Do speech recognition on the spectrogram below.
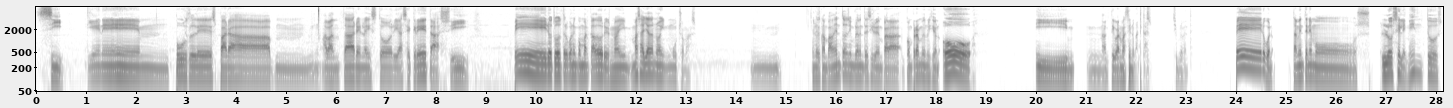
Sí. Tiene mm, puzzles para mm, avanzar en la historia secreta, sí. Pero todo te lo ponen con marcadores. No hay. Más allá no hay mucho más. Mm, en los campamentos simplemente sirven para comprar munición o. y mm, activar más cinemáticas. Simplemente. Pero bueno, también tenemos los elementos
